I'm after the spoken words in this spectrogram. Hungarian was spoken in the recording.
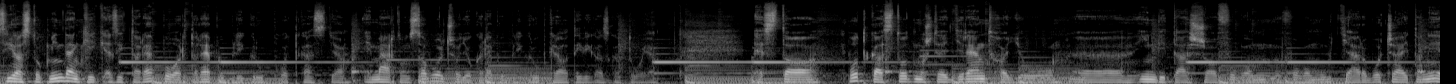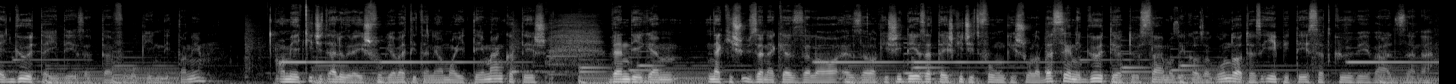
Sziasztok mindenkik, ez itt a Report, a Republic Group podcastja. Én Márton Szabolcs vagyok, a Republic Group kreatív igazgatója. Ezt a podcastot most egy rendhagyó indítással fogom, fogom útjára bocsájtani, egy Göte idézettel fogok indítani, ami egy kicsit előre is fogja vetíteni a mai témánkat, és vendégemnek is üzenek ezzel a, ezzel a kis idézettel, és kicsit fogunk is róla beszélni. Götéltől származik az a gondolat, hogy az építészet kővé vált zene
